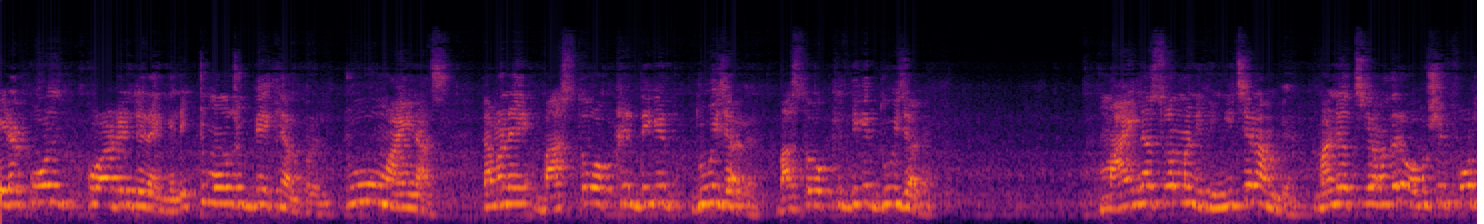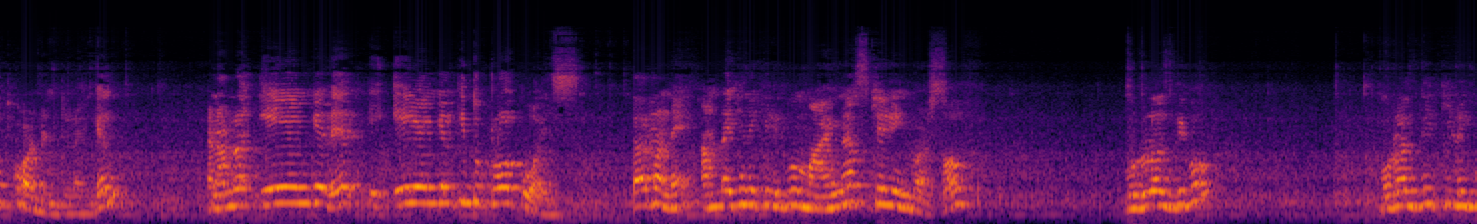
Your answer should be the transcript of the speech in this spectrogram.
এটা কোন কোয়াড্রেন্টের অ্যাঙ্গেল একটু মনোযোগ দিয়ে খেয়াল করেন। টু মাইনাস তার মানে বাস্তব অক্ষের দিকে দুই যাবেন বাস্তব অক্ষের দিকে দুই যাবেন মাইনাস ওয়ান মানে কি? নিচে নামবেন মানে হচ্ছে আমাদের অবশ্যই ফোর্থ কোয়াড্রেন্টের অ্যাঙ্গেল কারণ আমরা এই অ্যাঙ্গেলের এই অ্যাঙ্গেল কিন্তু ক্লকওয়াইজ তার মানে আমরা এখানে কি লিখব? Minus tan inverse of modulus দিব। মডুলাস দিয়ে কি লিখব?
